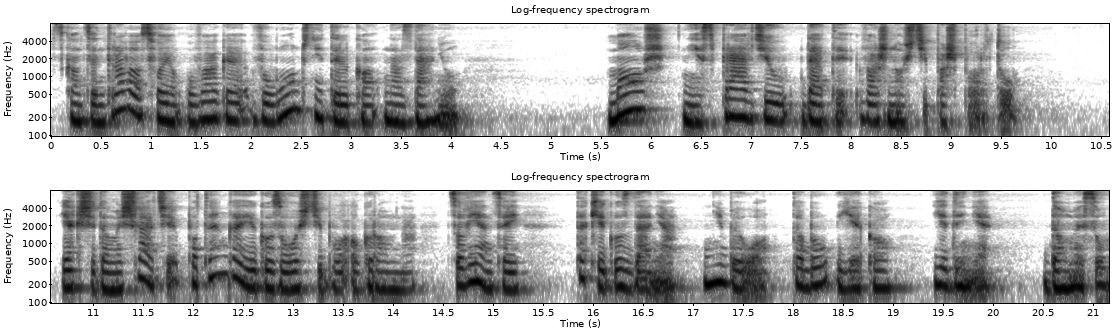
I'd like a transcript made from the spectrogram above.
skoncentrował swoją uwagę wyłącznie tylko na zdaniu – Mąż nie sprawdził daty ważności paszportu. Jak się domyślacie, potęga jego złości była ogromna. Co więcej, takiego zdania nie było. To był jego jedynie domysł.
